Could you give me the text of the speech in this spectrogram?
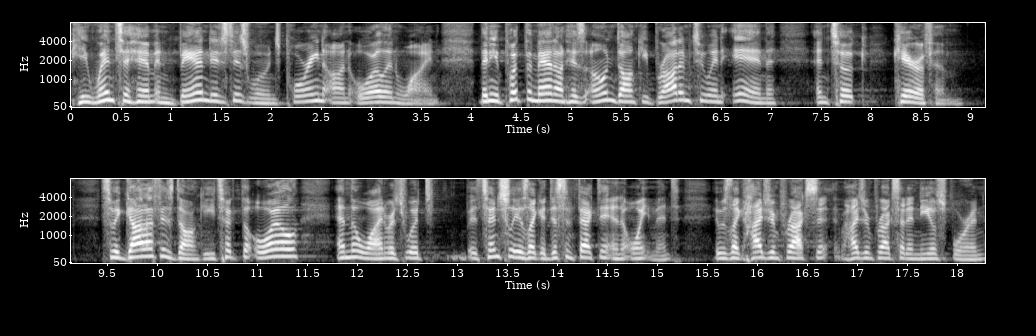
he went to him and bandaged his wounds, pouring on oil and wine. Then he put the man on his own donkey, brought him to an inn, and took care of him. So he got off his donkey, he took the oil and the wine, which, which essentially is like a disinfectant and an ointment. It was like hydrogen peroxide, hydrogen peroxide and neosporin.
